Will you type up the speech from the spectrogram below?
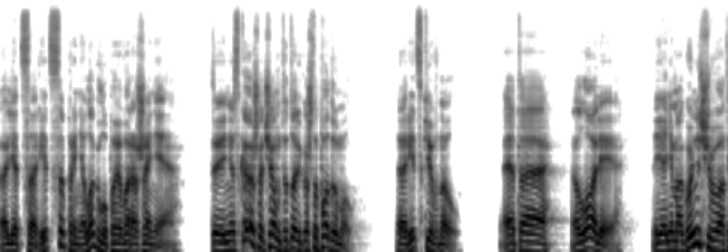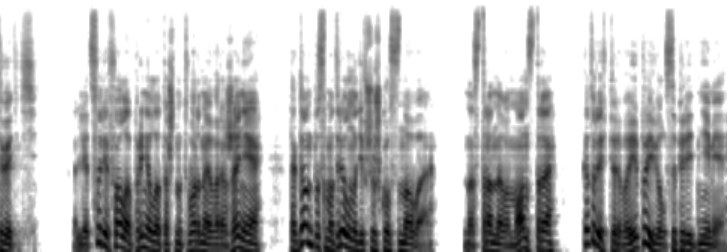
Лицо Рица приняло глупое выражение. «Ты не скажешь, о чём ты только что подумал?» Риц кивнул. «Это... Лоли. Я не могу ничего ответить». Лицо Рефала приняло тошнотворное выражение, тогда он посмотрел на девчушку снова. На странного монстра, который впервые появился перед ними.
